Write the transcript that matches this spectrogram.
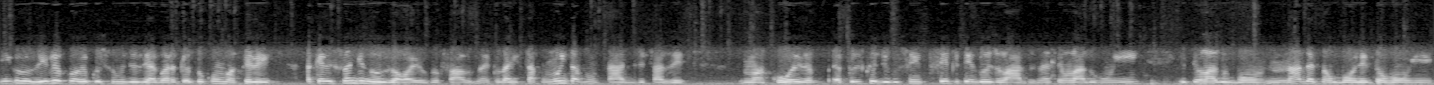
Inclusive, eu, eu, costumo dizer agora que eu estou com aquele, aquele sangue nos olhos que eu falo, né? Quando a gente está com muita vontade de fazer uma coisa, é por isso que eu digo, sempre, sempre tem dois lados, né? Tem um lado ruim e tem um lado bom. Nada é tão bom nem tão ruim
